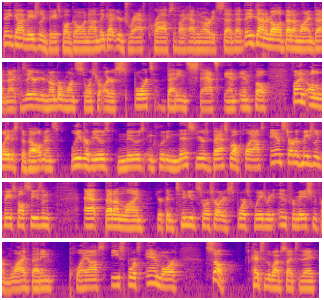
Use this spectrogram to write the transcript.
They got Major League Baseball going on. They got your draft props, if I haven't already said that. They've got it all at betonline.net because they are your number one source for all your sports betting stats and info. Find all the latest developments, league reviews, news, including this year's basketball playoffs and start of Major League Baseball season at BetOnline, your continued source for all your sports wagering information from live betting, playoffs, esports, and more. So, head to the website today.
